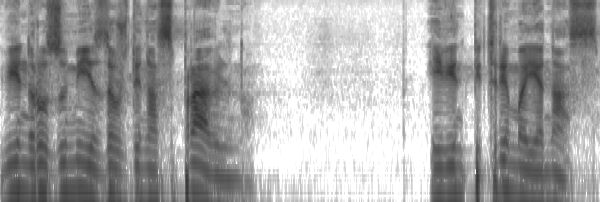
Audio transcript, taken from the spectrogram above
Він розуміє завжди нас правильно. І Він підтримає нас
